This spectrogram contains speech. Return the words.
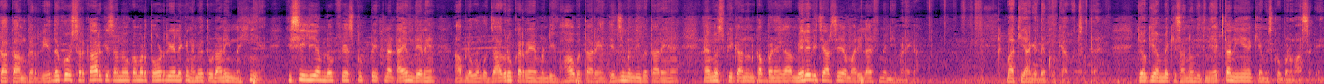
का काम कर रही है। देखो, सरकार किसानों को कमर तोड़ रही है, लेकिन हमें तोड़ानी नहीं है। इसीलिए हम लोग फेसबुक पे इतना टाइम दे रहे हैं। आप लोगों को जागरूक कर रहे हैं, मंडी भाव बता रहे हैं, तेज़ी मंदी बता रहे हैं। एमएसपी कानून कब बनेगा? मेरे विचार से हमारी लाइफ में नहीं बनेगा। बाकी आगे देखो क्या कुछ होता है। क्योंकि हम में किसानों में इतनी एकता नहीं है कि हम इसको बनवा सकें।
